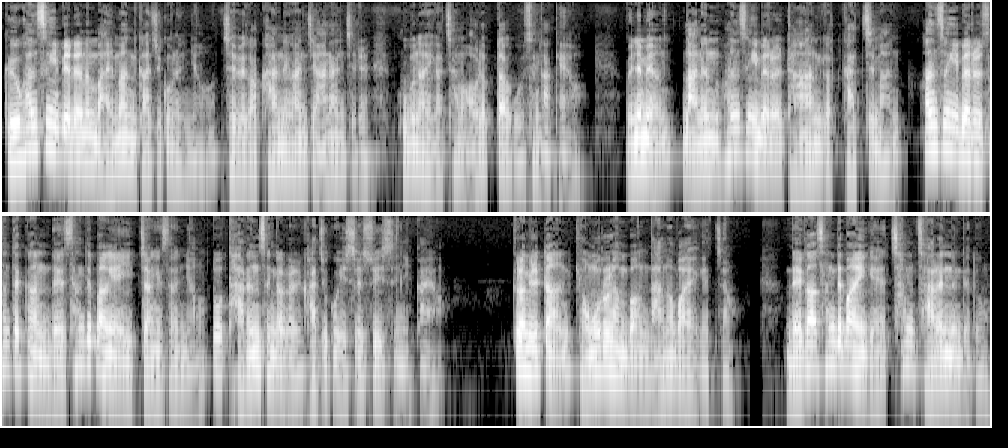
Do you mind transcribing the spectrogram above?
그 환승이별이라는 말만 가지고는요 재회가 가능한지 안 한지를 구분하기가 참 어렵다고 생각해요. 왜냐면 나는 환승이별을 당한 것 같지만 환승이별을 선택한 내 상대방의 입장에서는요 또 다른 생각을 가지고 있을 수 있으니까요. 그럼 일단 경우를 한번 나눠봐야겠죠. 내가 상대방에게 참 잘했는데도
